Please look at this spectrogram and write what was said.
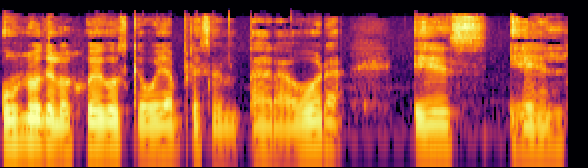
Uno de los juegos que voy a presentar ahora es el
